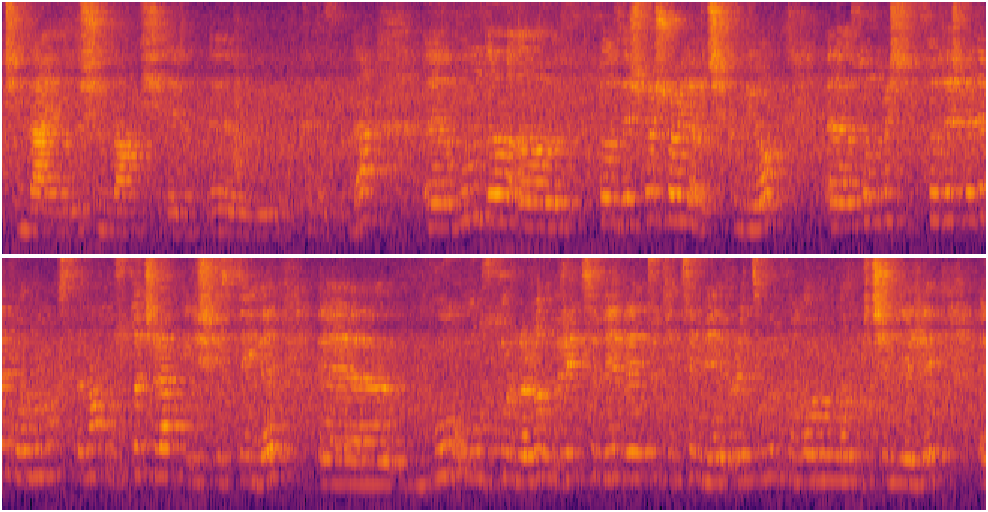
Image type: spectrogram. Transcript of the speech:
içinden ya da dışından kişilerin e, kafasında. E, bunu da e, sözleşme şöyle açıklıyor. E, sözleş- sözleşmede korunmak istenen usta-çırak ilişkisiyle e, bu unsurların üretimi ve tüketimi, üretimi kullanılma biçimleri e,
